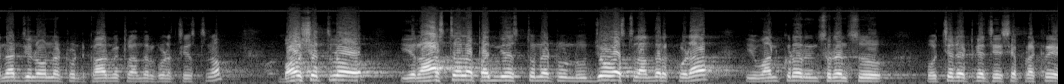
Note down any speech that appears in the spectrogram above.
ఎనర్జీలో ఉన్నటువంటి కార్మికులందరూ కూడా చేస్తున్నాం. భవిష్యత్తులో ఈ రాష్ట్రంలో పనిచేస్తున్నటువంటి ఉద్యోగస్తులందరికి కూడా ఈ వన్ క్రోర్ ఇన్సూరెన్స్ వచ్చేటట్టుగా చేసే ప్రక్రియ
